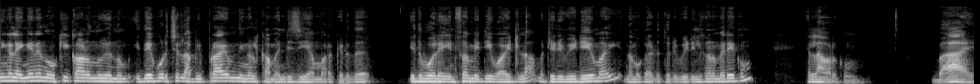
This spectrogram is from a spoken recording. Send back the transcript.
നിങ്ങൾ എങ്ങനെ നോക്കിക്കാണുന്നു എന്നും ഇതേക്കുറിച്ചുള്ള അഭിപ്രായം നിങ്ങൾ കമന്റ് ചെയ്യാൻ മറക്കരുത്. ഇതുപോലെ ഇൻഫോർമേറ്റീവ് ആയിട്ടുള്ള മറ്റൊരു വീഡിയോയുമായി നമുക്ക് അടുത്തൊരു വീഡിയോയിൽ കാണുമ്പോഴേക്കും എല്ലാവർക്കും. ബായ്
